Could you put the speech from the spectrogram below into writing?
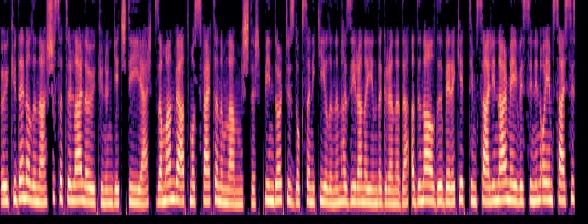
Öyküden alınan şu satırlarla öykünün geçtiği yer, zaman ve atmosfer tanımlanmıştır. 1492 yılının Haziran ayında Granada, adını aldığı bereket timsali nar meyvesinin o emsalsiz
